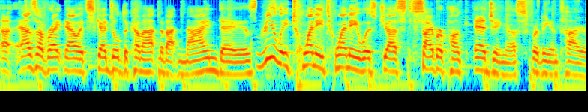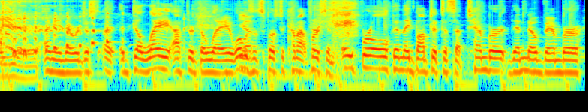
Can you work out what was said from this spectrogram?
uh, as of right now, it's scheduled to come out in about nine days. Really, 2020 was just Cyberpunk edging us for the entire year. I mean, there were just a, a delay after delay. What was it supposed to come out first in April? Then they bumped it to September, then November.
